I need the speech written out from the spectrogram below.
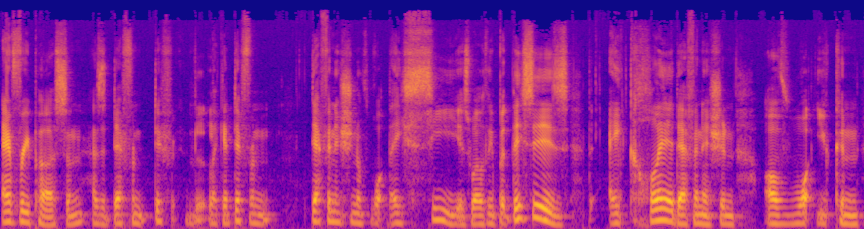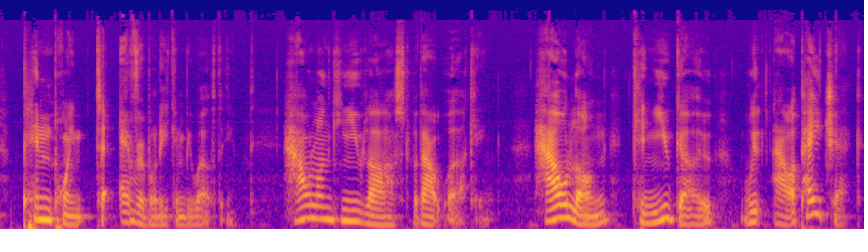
Every person has a different, different, like a different definition of what they see as wealthy, but this is a clear definition of what you can pinpoint to everybody can be wealthy. How long can you last without working? How long can you go without a paycheck?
